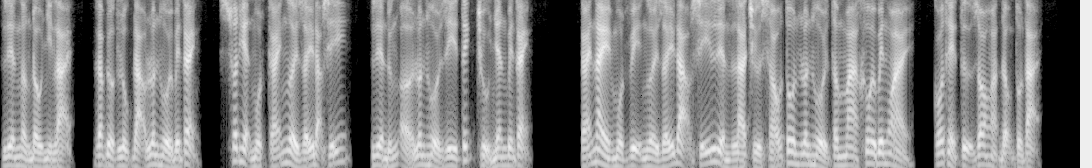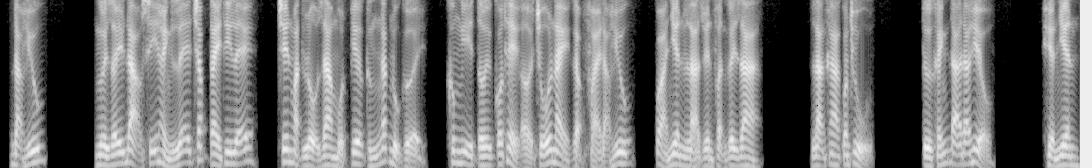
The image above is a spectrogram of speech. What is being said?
liền ngẩng đầu nhìn lại, gặp được lục đạo luân hồi bên cạnh, xuất hiện một cái người giấy đạo sĩ, liền đứng ở luân hồi di tích chủ nhân bên cạnh cái này một vị người giấy đạo sĩ liền là trừ sáu tôn luân hồi tâm ma khôi bên ngoài, có thể tự do hoạt động tồn tại. Đạo hữu, người giấy đạo sĩ hành lễ chắp tay thi lễ, trên mặt lộ ra một tia cứng ngắc nụ cười, không nghĩ tới có thể ở chỗ này gặp phải đạo hữu, quả nhiên là duyên phận gây ra. Lạng kha quan chủ, từ khánh đã đã hiểu. Hiển nhiên,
